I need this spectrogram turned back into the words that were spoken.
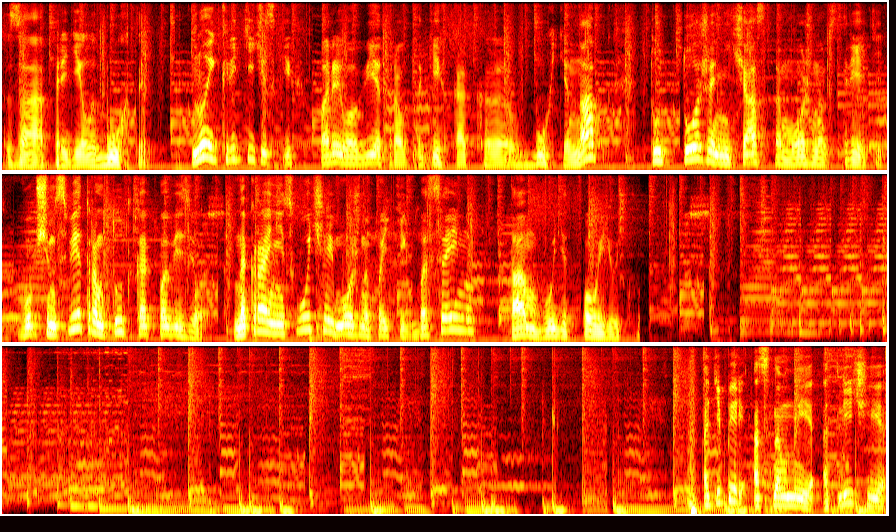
за пределы бухты. Но и критических порывов ветров, таких как э, в бухте Напк, тут тоже не часто можно встретить. В общем, с ветром тут как повезет. На крайний случай можно пойти к бассейну, там будет поуютнее. А теперь основные отличия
